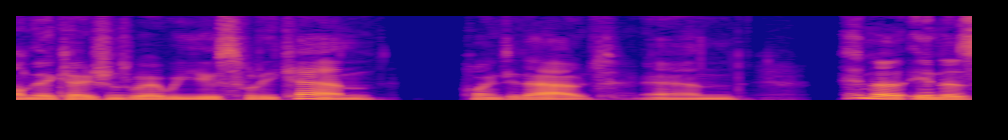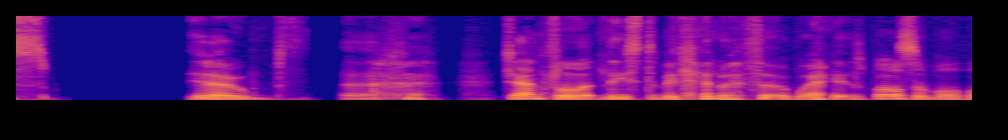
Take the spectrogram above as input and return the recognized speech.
on the occasions where we usefully can, point it out and in a in as you know. Uh, gentle, at least to begin with, a way as possible,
